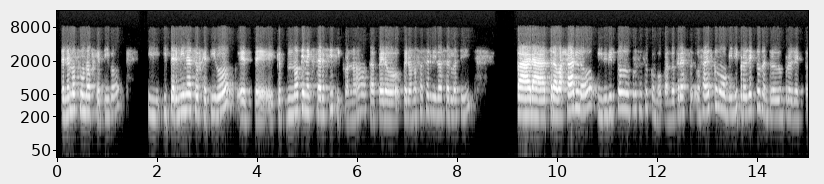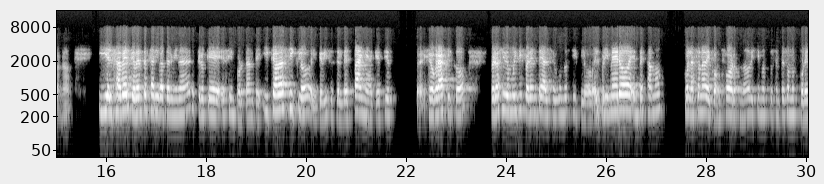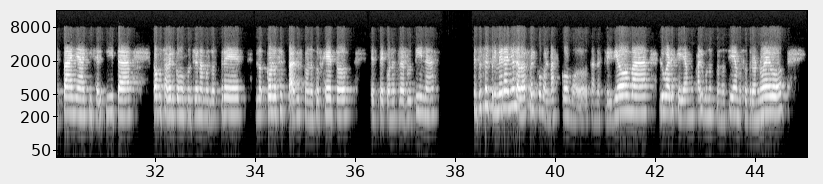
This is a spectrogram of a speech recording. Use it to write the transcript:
tenemos un objetivo y, y, termina ese objetivo, este, que no tiene que ser físico, ¿no? O sea, pero, pero nos ha servido hacerlo así para trabajarlo y vivir todo un proceso como cuando creas, o sea, es como mini proyectos dentro de un proyecto, ¿no? Y el saber que va a empezar y va a terminar, creo que es importante. Y cada ciclo, el que dices, el de España, que sí es eh, geográfico, pero ha sido muy diferente al segundo ciclo. El primero empezamos con la zona de confort, ¿no? Dijimos, pues empezamos por España, aquí cerquita, vamos a ver cómo funcionamos los tres, lo, con los espacios, con los objetos, este, con nuestras rutinas. Entonces el primer año la verdad fue como el más cómodo, o sea, nuestro idioma, lugares que ya algunos conocíamos, otros nuevos,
